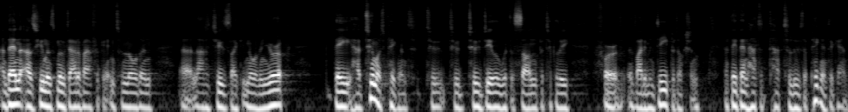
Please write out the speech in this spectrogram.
and then as humans moved out of Africa into northern uh, latitudes like northern Europe, they had too much pigment to, to, to deal with the sun, particularly for vitamin D production, that they then had to, had to lose their pigment again.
